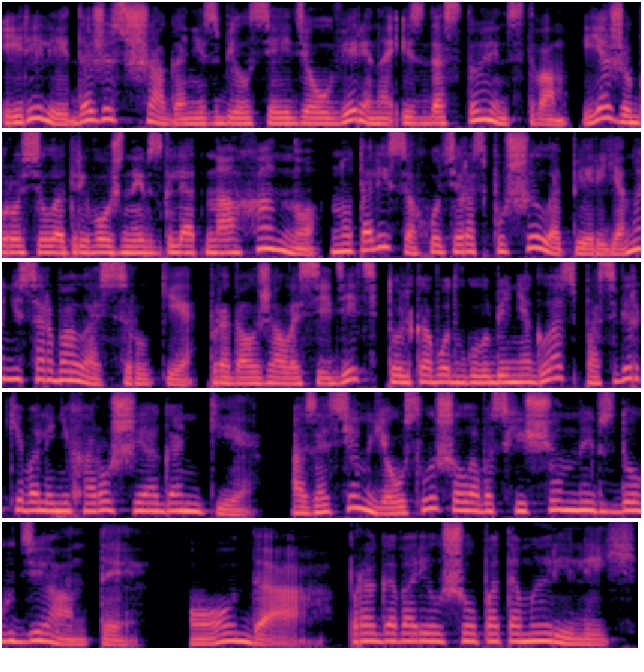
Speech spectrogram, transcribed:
Ирилий даже с шага не сбился, идя уверенно и с достоинством. Я же бросила тревожный взгляд на Аханну, но Талиса хоть и распушила перья, но не сорвалась с руки. Продолжала сидеть, только вот в глубине глаз посверкивали нехорошие огоньки. А затем я услышала восхищенный вздох Дианты. «О да», — проговорил шепотом Ирилий.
